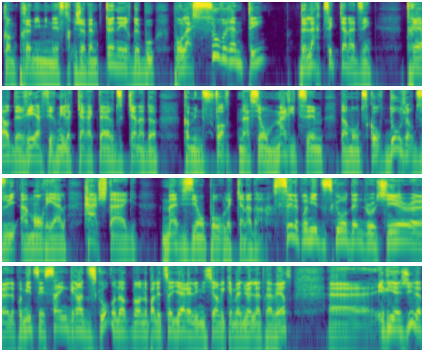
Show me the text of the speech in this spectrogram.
Comme premier ministre, je vais me tenir debout pour la souveraineté de l'Arctique canadien. Très hâte de réaffirmer le caractère du Canada comme une forte nation maritime dans mon discours d'aujourd'hui à Montréal. Hashtag ma vision pour le Canada. C'est le premier discours d'Andrew Scheer, euh, le premier de ses cinq grands discours. On a, on a parlé de ça hier à l'émission avec Emmanuel Latraverse. Euh, il réagit, là,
